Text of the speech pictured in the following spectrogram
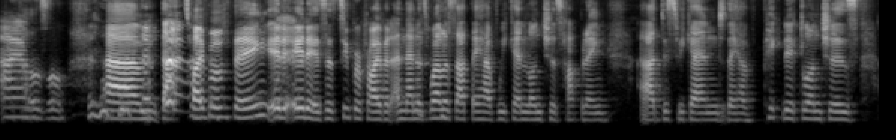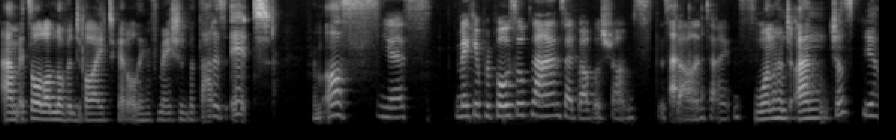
proposal, um, that type of thing. It, it is. It's super private. And then as well as that, they have weekend lunches happening uh, this weekend. They have picnic lunches. Um, it's all on Lovin Dubai to get all the information. But that is it from us. Yes. Make your proposal plans at Bubble Shrums this Uh, Valentine's. 100 and just yeah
